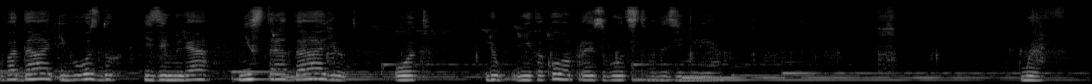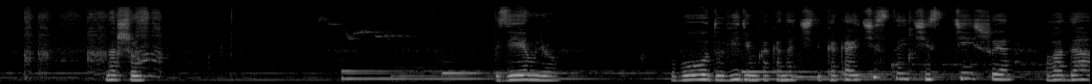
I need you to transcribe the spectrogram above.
вода и воздух и земля не страдают от никакого производства на земле. Мы нашу землю, воду, видим, как она, какая чистая, чистейшая вода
